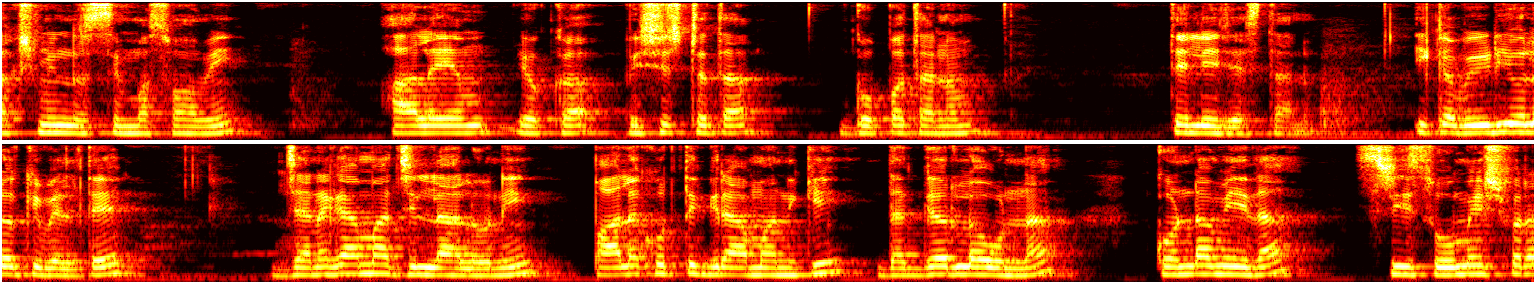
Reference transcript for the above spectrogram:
లక్ష్మీ నరసింహస్వామి ఆలయం యొక్క విశిష్టత గొప్పతనం తెలియజేస్తాను. ఇక వీడియోలోకి వెళ్తే జనగామ జిల్లాలోని పాలకుర్తి గ్రామానికి దగ్గరలో ఉన్న కొండ మీద శ్రీ సోమేశ్వర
